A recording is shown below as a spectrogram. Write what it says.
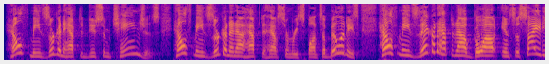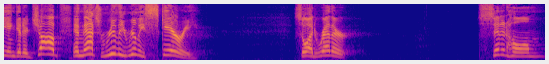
Health means they're going to have to do some changes. Health means they're going to now have to have some responsibilities. Health means they're going to have to now go out in society and get a job, and that's really, really scary. So I'd rather sit at home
